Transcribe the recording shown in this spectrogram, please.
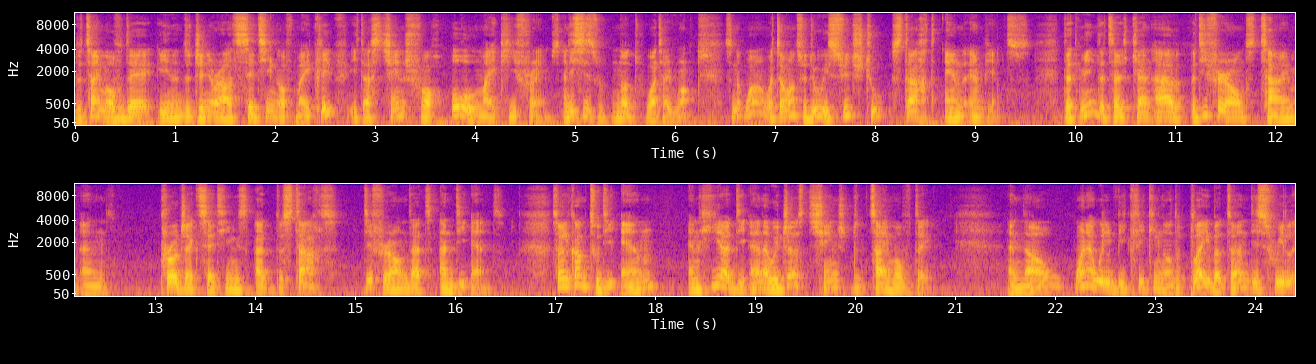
the time of day in the general setting of my clip, it has changed for all my keyframes. And this is not what I want. So what I want to do is switch to start and ambience. That means that I can have a different time and project settings at the start, different than at the end. So I'll come to the end, and here at the end I will just change the time of day. And now, when I will be clicking on the play button, this will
